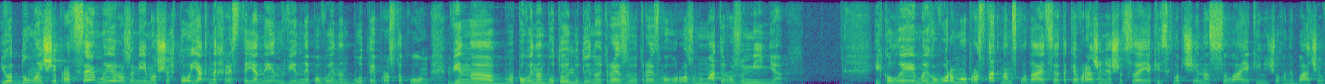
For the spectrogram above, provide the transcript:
І от думаючи про це, ми розуміємо, що хто як не християнин, він не повинен бути простаком. Він е, повинен бути людиною трезв- трезвого розуму, мати розуміння. І коли ми говоримо про простак, нам складається таке враження, що це якийсь хлопчина з села, який нічого не бачив,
